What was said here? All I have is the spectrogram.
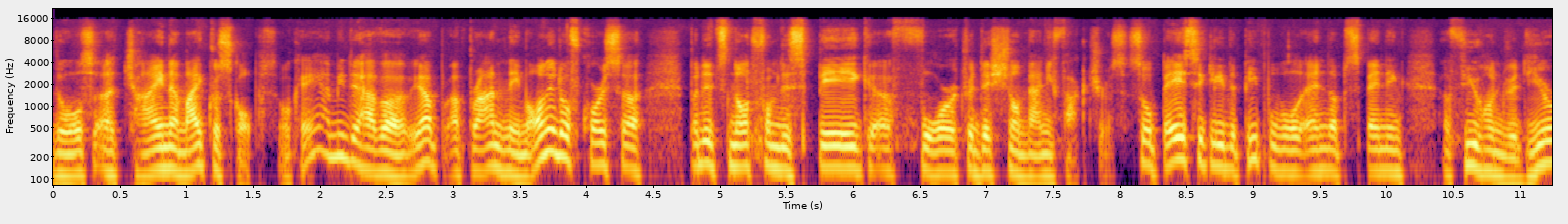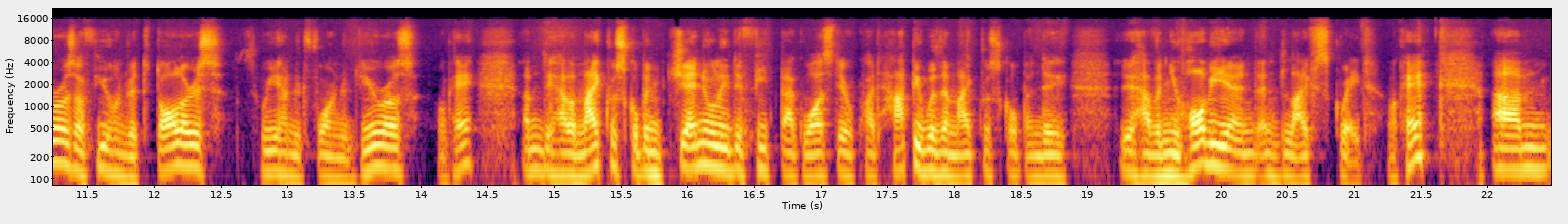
those uh, China microscopes. Okay, I mean they have a, yeah, a brand name on it, of course, uh, but it's not from this big uh, four traditional manufacturers. So basically, the people will end up spending a few hundred euros or a few hundred dollars 300, 400 euros. Okay, um, they have a microscope, and generally the feedback was they're quite happy with the microscope and they, they have a new hobby and, and life's great. Okay, um,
